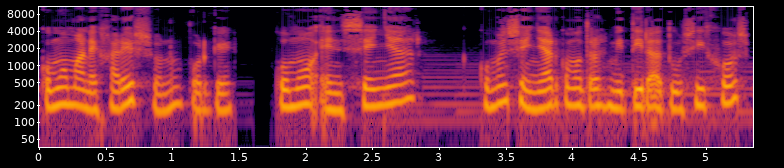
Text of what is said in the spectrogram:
cómo manejar eso, ¿no? Porque cómo enseñar, cómo enseñar, cómo transmitir a tus hijos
